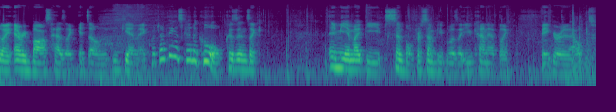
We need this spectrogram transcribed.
like every boss has like its own gimmick, which I think is kind of cool because then it's like, I mean, it might be simple for some people, is that you kind of have to like figure it out,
